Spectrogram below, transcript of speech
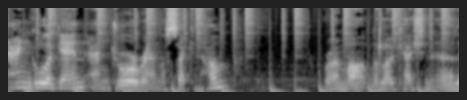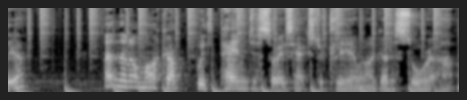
angle again and draw around the second hump where I marked the location earlier. And then I'll mark up with pen just so it's extra clear when I go to saw it up.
